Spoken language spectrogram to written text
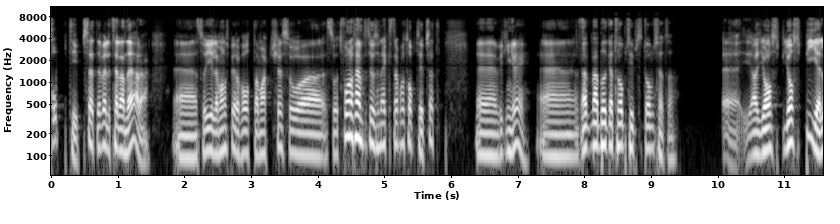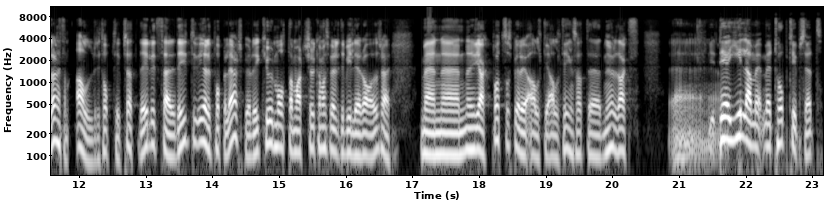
topptipset, det är väldigt sällan det är det. Eh, så gillar man att spela på åtta matcher så, så 250 000 extra på topptipset. Eh, vilken grej! Eh, Vad, vad brukar topptipset omsätta? Ja, jag, jag spelar nästan aldrig topptipset. Det är lite så här, det är ett väldigt populärt spel. Det är kul med åtta matcher, då kan man spela lite billigare rader så här. Men när det är jackpot så spelar jag alltid allting, så att nu är det dags. Det jag gillar med, med topptipset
